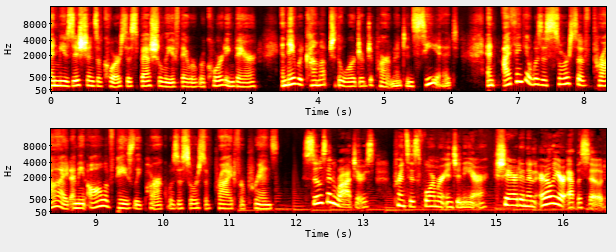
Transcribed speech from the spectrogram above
and musicians, of course, especially if they were recording there, and they would come up to the wardrobe department and see it. And I think it was a source of pride. I mean, all of Paisley Park was a source of pride for Prince. Susan Rogers, Prince's former engineer, shared in an earlier episode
